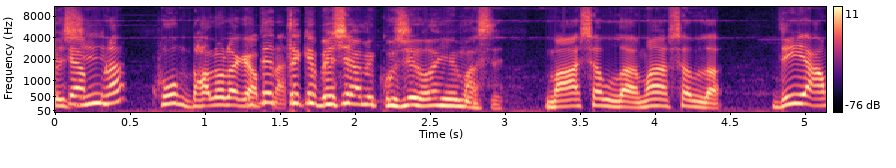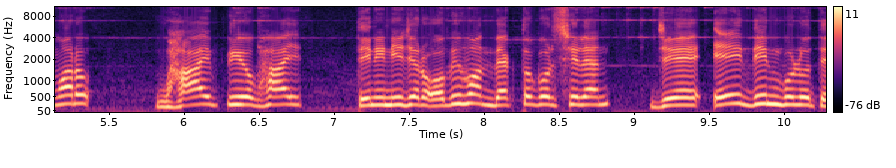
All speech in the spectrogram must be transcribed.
বেশি খুব ভালো লাগে আপনার। থেকে বেশি আমি খুশি হই এই মাসে মাশাল্লাহ মাশাল্লাহ। জি আমার ভাই প্রিয় ভাই তিনি নিজের অভিমত ব্যক্ত করছিলেন যে এই দিনগুলোতে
